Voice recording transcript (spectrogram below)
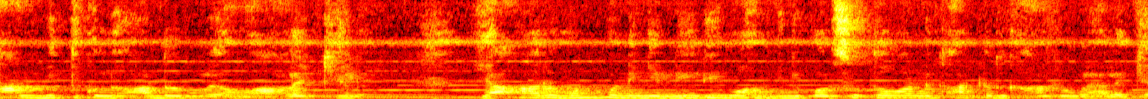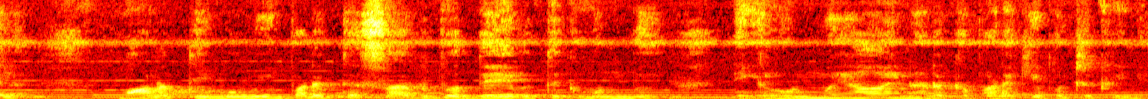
காண்பித்துக்கொள்ள ஆண்டவர்களை அவன் அழைக்கலை. யார் முன்பு நீங்கள் நீதிமான் நீங்கள் பரிசுத்தவான்னு காட்டுறதுக்கு ஆண்டவர்களை அழைக்கலை? வானத்தையும் பூமியும் படைத்த சர்வ தெய்வத்துக்கு முன்பு நீங்கள் உண்மையாய் நடக்க படைக்கப்பட்டிருக்கிறீங்க.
